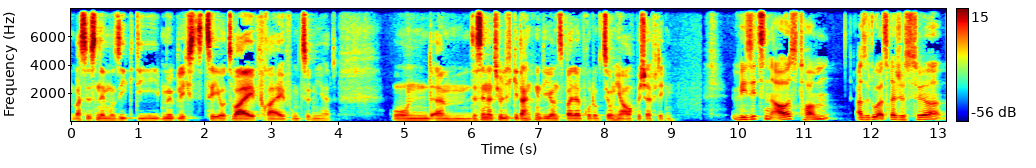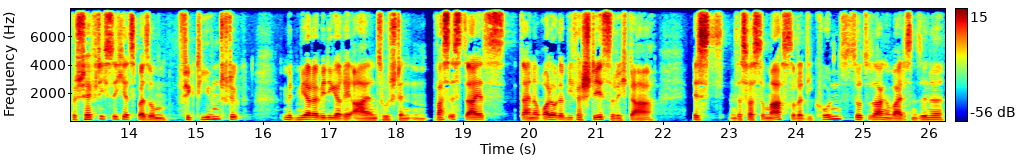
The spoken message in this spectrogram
was ist eine Musik, die möglichst CO2-frei funktioniert. Und ähm, das sind natürlich Gedanken, die uns bei der Produktion hier auch beschäftigen. Wie sieht's denn aus, Tom? Also du als Regisseur beschäftigst dich jetzt bei so einem fiktiven Stück mit mehr oder weniger realen Zuständen. Was ist da jetzt deine Rolle oder wie verstehst du dich da? Ist das, was du machst oder die Kunst sozusagen im weitesten Sinne,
